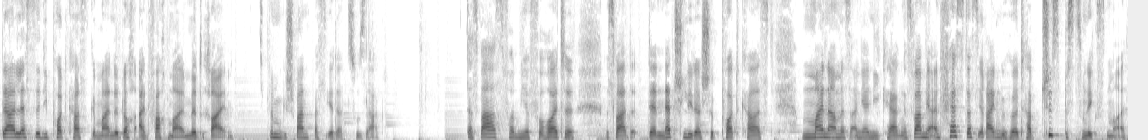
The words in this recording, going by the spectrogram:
da lässt du die Podcast-Gemeinde doch einfach mal mit rein. Bin gespannt, was ihr dazu sagt. Das war's von mir für heute. Das war der Natural Leadership Podcast. Mein Name ist Anja Niekerken. Es war mir ein Fest, dass ihr reingehört habt. Tschüss, bis zum nächsten Mal.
